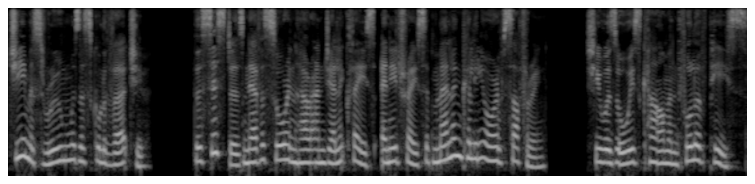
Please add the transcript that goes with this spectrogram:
Gemma's room was a school of virtue. The sisters never saw in her angelic face any trace of melancholy or of suffering. She was always calm and full of peace.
